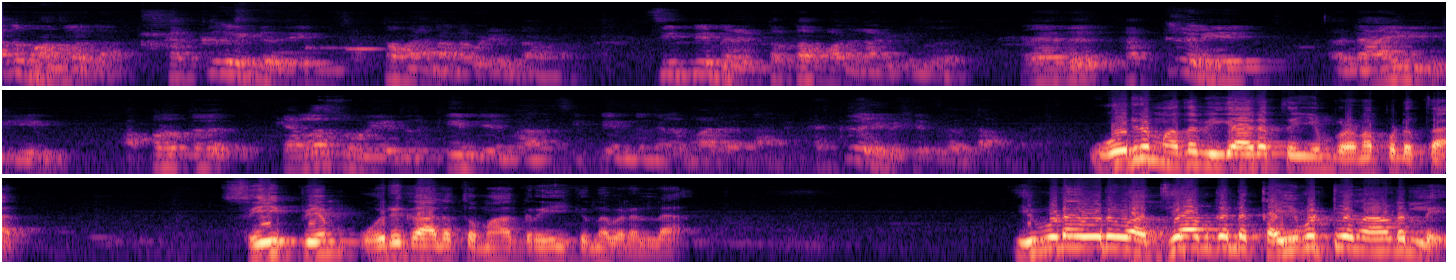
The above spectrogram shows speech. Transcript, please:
അത് മാത്രമല്ല കക്കുകളിക്കെതിരെ ശക്തമായ നടപടി ഉണ്ടാവണം. സി പി എം രക്തത്താപ്പാണ് കാണിക്കുന്നത്. അതായത് കക്കുകളിയെ ന്യായീകരിക്കുകയും അപ്പുറത്ത് കേരള സ്റ്റോറി എതിർക്കുകയും ചെയ്യുന്നതാണ് സി പി എമ്മിന്റെ നിലപാട് എന്നാണ്. കക്കുകളി വിഷയത്തിൽ എന്താണ് ഒരു മതവികാരത്തെയും വ്രണപ്പെടുത്താൻ സി പി എം ഒരു കാലത്തും ആഗ്രഹിക്കുന്നവരല്ല. ഇവിടെ ഒരു അധ്യാപകന്റെ കൈവെട്ടിയ നാടല്ലേ?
